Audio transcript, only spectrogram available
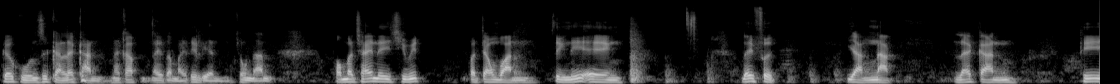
เกื้อกูลซึ่งกันและกันนะครับในสมัยที่เรียนช่วงนั้นพอมาใช้ในชีวิตประจำวันสิ่งนี้เอง ได้ฝึกอย่างหนักและการที่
